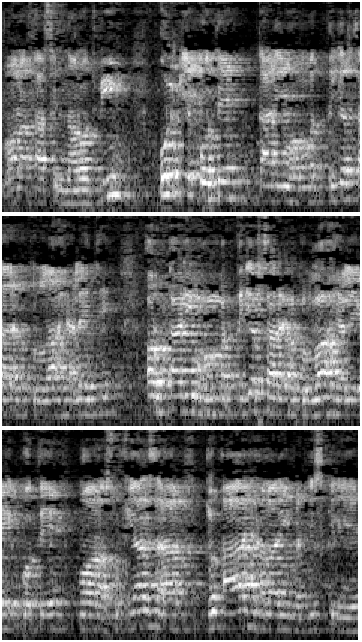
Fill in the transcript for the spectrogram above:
مولانا قاسم نانوتوی ان کے پوتے قاری محمد طیب صاحب رحمۃ اللہ علیہ تھے اور قاری محمد طیب صاحب رحمۃ اللہ علیہ کے پوتے مولانا سفیان صاحب جو آج ہماری مجلس کے لیے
